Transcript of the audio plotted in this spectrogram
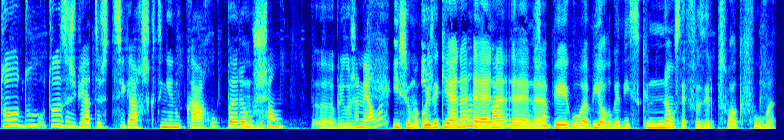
todo, todas as beatas de cigarros que tinha no carro para Uhum. o chão. Ah, abriu a janela. Isso é uma coisa que a Ana, a Ana, a Ana. Pego, a bióloga, disse que não se deve fazer, pessoal que fuma,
